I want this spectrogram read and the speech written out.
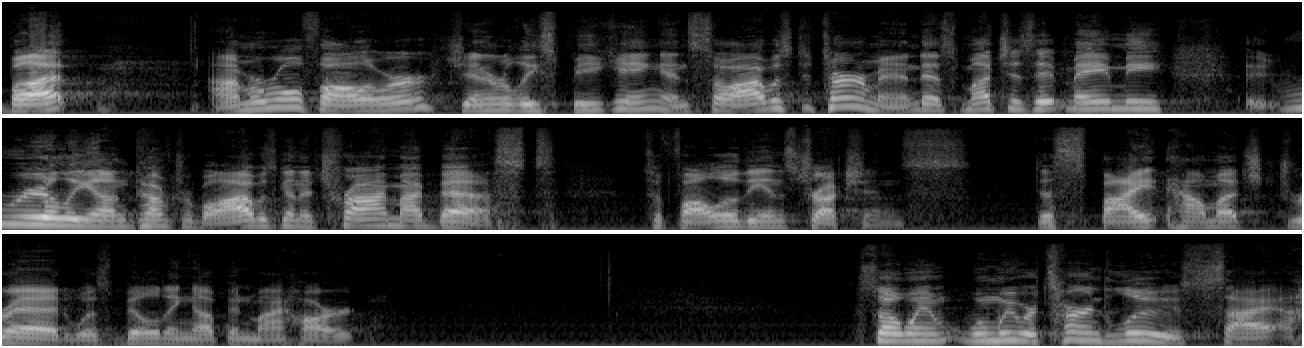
But I'm a rule follower, generally speaking, and so I was determined, as much as it made me really uncomfortable, I was going to try my best to follow the instructions despite how much dread was building up in my heart. So when, when we were turned loose, I,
